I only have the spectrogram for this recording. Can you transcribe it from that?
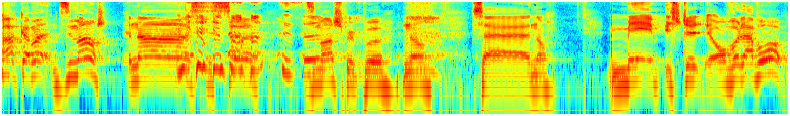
Ah, comment? Dimanche? Non, c'est ça. Dimanche, je peux pas. Non, ça, non. Mais je te, on va l'avoir.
